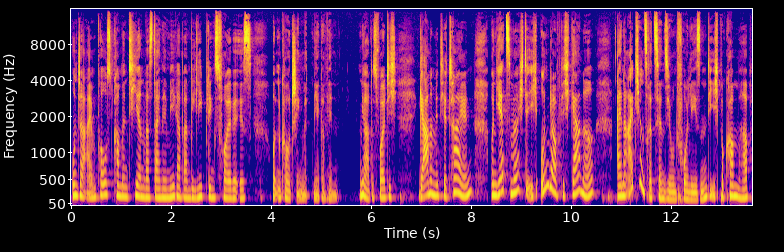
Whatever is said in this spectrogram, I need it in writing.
unter einem Post kommentieren, was deine Megabambi Lieblingsfolge ist und ein Coaching mit mir gewinnen. Ja, das wollte ich gerne mit dir teilen. Und jetzt möchte ich unglaublich gerne eine iTunes-Rezension vorlesen, die ich bekommen habe,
